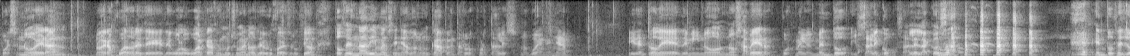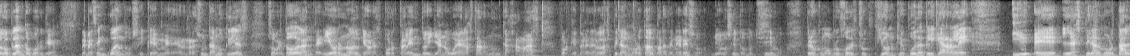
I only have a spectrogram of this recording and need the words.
pues no eran, no eran jugadores de, de, World of Warcraft y mucho menos de Brujo de Destrucción. Entonces nadie me ha enseñado nunca a plantar los portales, no os voy a engañar. Y dentro de, mi no, no saber, pues me lo invento y sale como sale la cosa. Entonces yo lo planto porque de vez en cuando sí que me resultan útiles, sobre todo el anterior, ¿no? El que ahora es por talento y ya no voy a gastar nunca jamás, porque perder la espiral mortal para tener eso, yo lo siento muchísimo. Pero como brujo de destrucción que puede aplicarle y, eh, la espiral mortal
